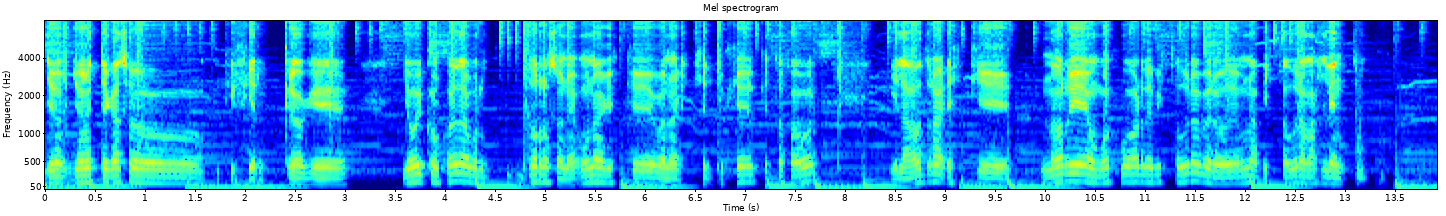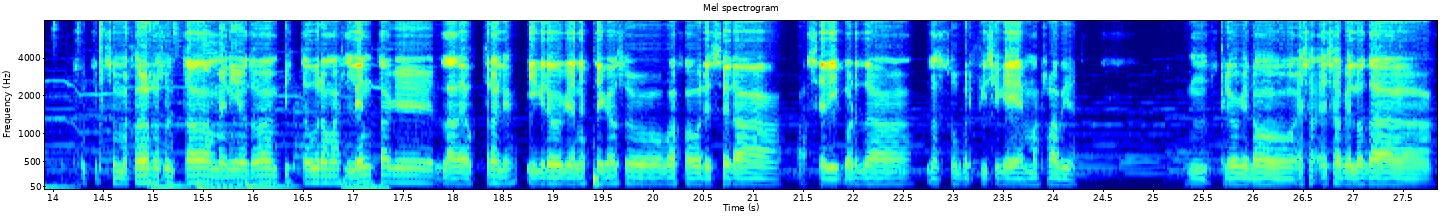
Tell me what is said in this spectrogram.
Yo, yo en este caso difiero. Creo que yo voy con por dos razones. Una que es que, bueno, el head to head que está a favor. Y la otra es que Norrie es un buen jugador de pista dura, pero de una pista dura más lenta sus, mejores resultados han venido todos en pista dura más lenta que la de Australia y creo que en este caso va a favorecer a, a Sevicorda la superficie que es más rápida. Mm, creo que no, esa, pelota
